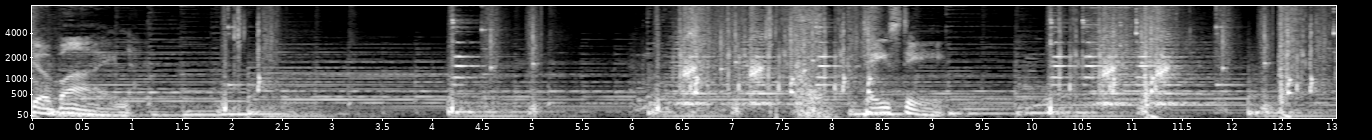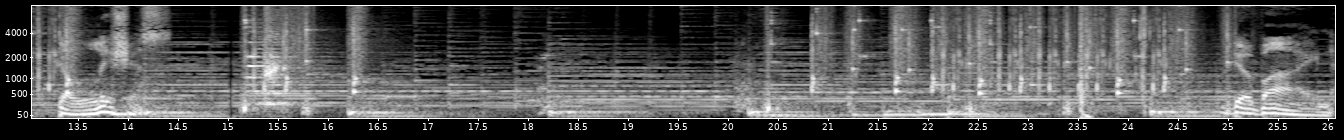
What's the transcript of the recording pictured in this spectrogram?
Divine. Tasty. Delicious. Divine.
